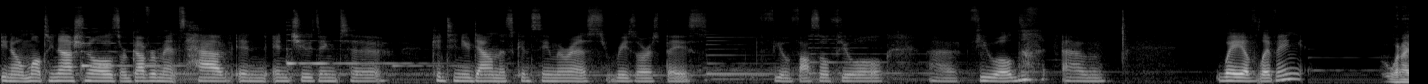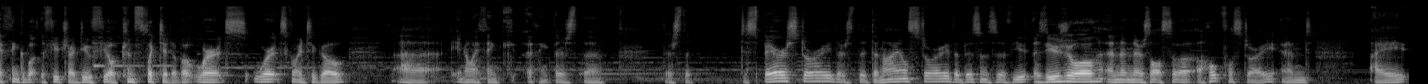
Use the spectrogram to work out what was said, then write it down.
you know multinationals or governments have in, in choosing to continue down this consumerist, resource-based, fuel, fossil fuel, uh, fueled um, way of living. When I think about the future, I do feel conflicted about where it's where it's going to go. Uh, you know, I think I think there's the there's the despair story, there's the denial story, the business of as usual, and then there's also a, a hopeful story. And I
